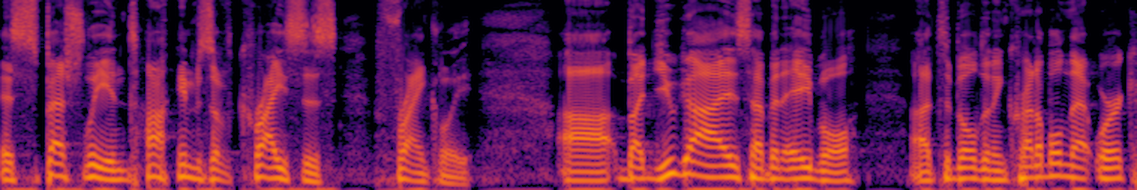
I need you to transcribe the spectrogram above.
especially in times of crisis, frankly. Uh, but you guys have been able uh, to build an incredible network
